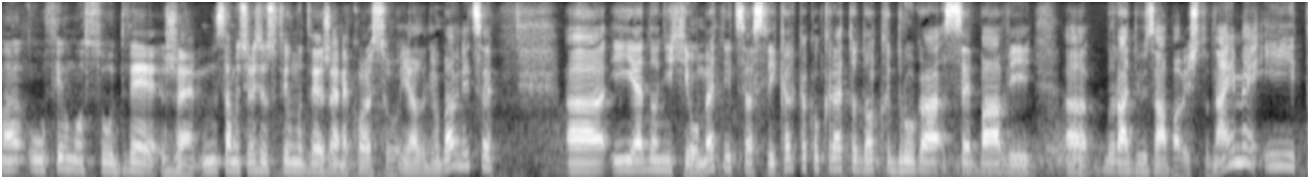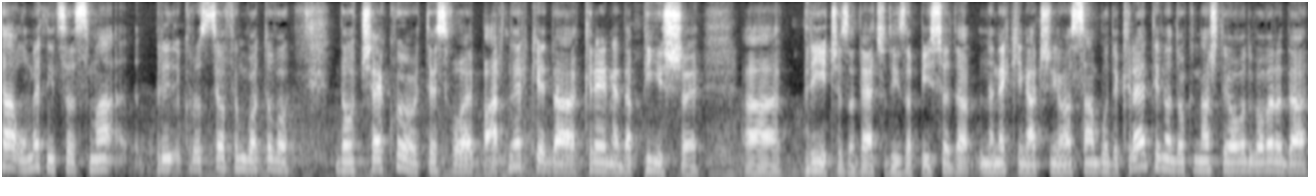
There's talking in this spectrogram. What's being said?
a, u filmu su dve žene, samo ću reći da su u filmu dve žene koje su jel, ljubavnice. Uh, i jedna od njih je umetnica, slikarka konkretno, dok druga se bavi, radi u zabavištu. Naime, i ta umetnica sma, pri, kroz ceo film gotovo da očekuje od te svoje partnerke da krene da piše priče za decu, da ih zapisuje, da na neki način ona sam bude kreativna, dok na što je ovo odgovara da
